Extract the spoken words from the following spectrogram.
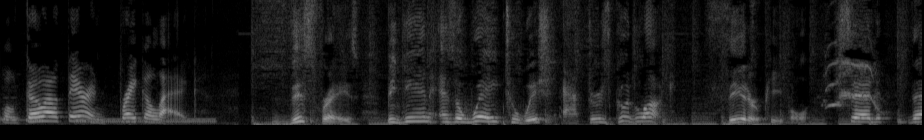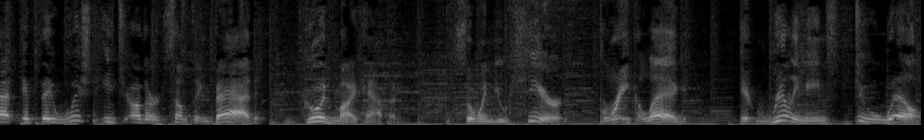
Well, go out there and break a leg. This phrase began as a way to wish actors good luck. Theater people said that if they wished each other something bad, good might happen. So when you hear break a leg, it really means do well.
